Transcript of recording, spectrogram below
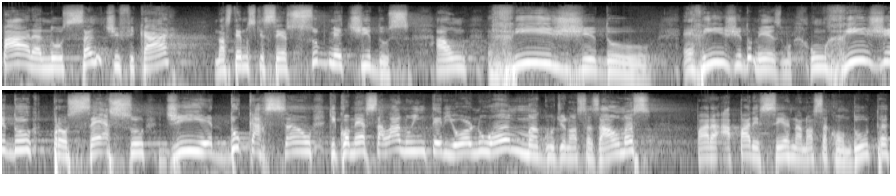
para nos santificar, nós temos que ser submetidos a um rígido, é rígido mesmo, um rígido processo de educação que começa lá no interior, no âmago de nossas almas para aparecer na nossa conduta,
